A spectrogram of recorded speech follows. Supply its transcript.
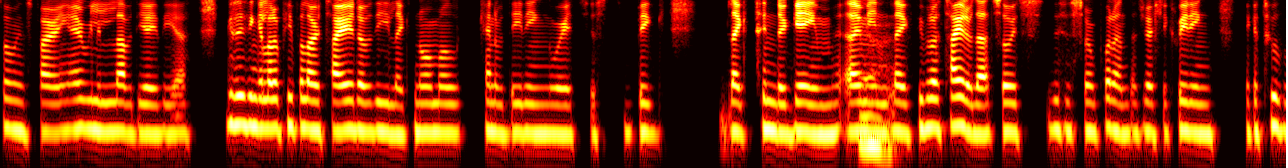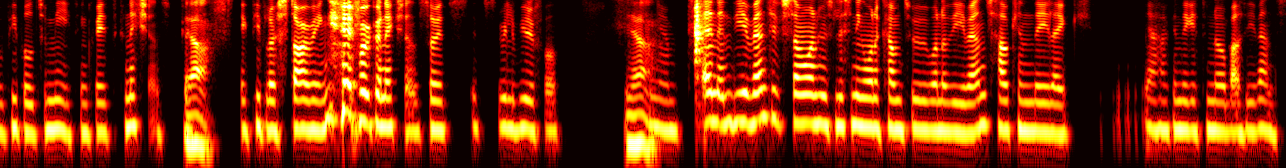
so inspiring. I really love the idea because I think a lot of people are tired of the like normal kind of dating where it's just big like Tinder game. I mean, like people are tired of that. So it's this is so important that you're actually creating like a tool for people to meet and create connections. Because Yeah, like people are starving for connections. So it's it's really beautiful. Yeah. Yeah. And in the events, if someone who's listening want to come to one of the events, how can they like yeah, how can they get to know about the events?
